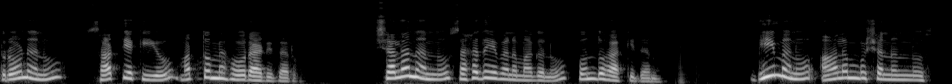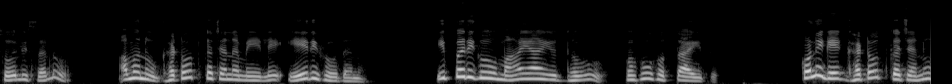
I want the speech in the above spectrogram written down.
ದ್ರೋಣನು ಸಾತ್ಯಕಿಯು ಮತ್ತೊಮ್ಮೆ ಹೋರಾಡಿದರು. ಶಲನನ್ನು ಸಹದೇವನ ಮಗನು ಕೊಂದು ಹಾಕಿದನು. ಭೀಮನು ಆಲಂಬುಷನನ್ನು ಸೋಲಿಸಲು ಅವನು ಘಟೋತ್ಕಚನ ಮೇಲೆ ಏರಿ ಹೋದನು. ಇಬ್ಬರಿಗೂ ಮಾಯಾಯುದ್ಧವು ಬಹು ಹೊತ್ತಾಯಿತು. ಕೊನೆಗೆ ಘಟೋತ್ಕಚನು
